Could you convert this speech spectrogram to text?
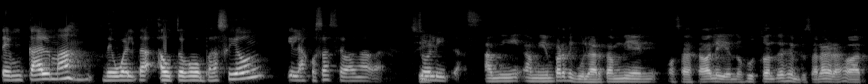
ten calma, de vuelta autocompasión y las cosas se van a dar solitas. A mí, a mí en particular también, o sea, estaba leyendo justo antes de empezar a grabar,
